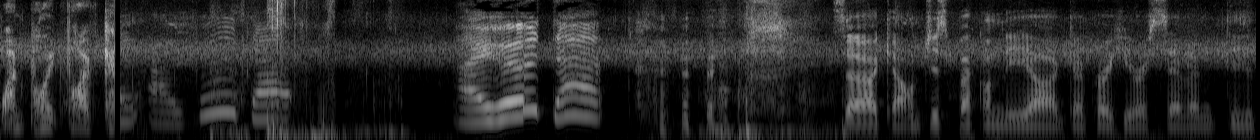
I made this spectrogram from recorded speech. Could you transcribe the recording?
1.5k. I heard that. I heard that. so, okay, I'm just back on the uh, GoPro Hero 7. The,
